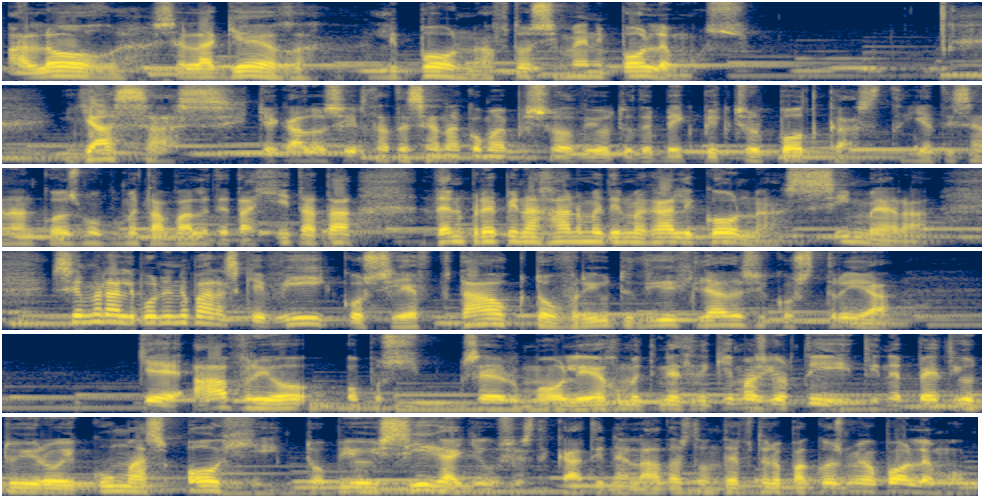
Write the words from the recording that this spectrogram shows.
Alors, c'est la guerre. Λοιπόν, αυτό σημαίνει πόλεμος. Γεια σας και καλώς ήρθατε σε ένα ακόμα επεισόδιο του The Big Picture Podcast γιατί σε έναν κόσμο που μεταβάλλεται ταχύτατα δεν πρέπει να χάνουμε την μεγάλη εικόνα. Σήμερα. Σήμερα λοιπόν είναι Παρασκευή 27 Οκτωβρίου του 2023 και αύριο, όπως ξέρουμε όλοι, έχουμε την εθνική μας γιορτή, την επέτειο του ηρωικού μας όχι, το οποίο εισήγαγε ουσιαστικά την Ελλάδα στον δεύτερο παγκόσμιο πόλεμο.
